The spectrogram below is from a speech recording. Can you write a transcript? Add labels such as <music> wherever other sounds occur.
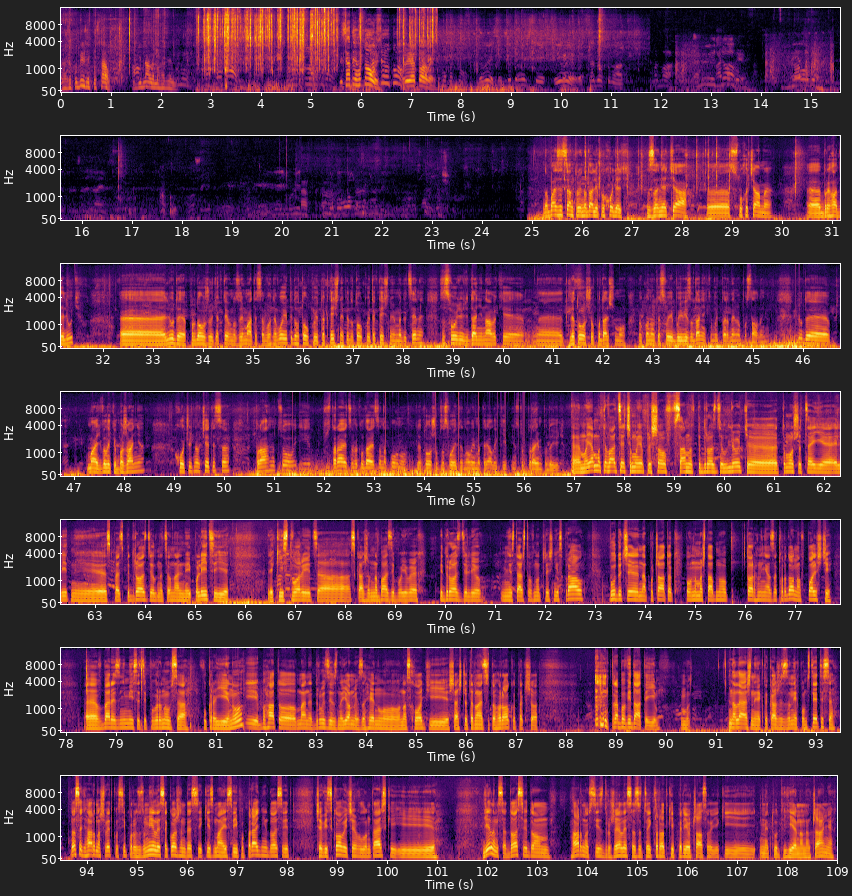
На Запобіжник постав. Об'єднали магазин. Десятий готовий. Ви готовий. На базі центру і надалі проходять заняття е, з слухачами е, бригади Людь. Е, люди продовжують активно займатися вогневою підготовкою, тактичною підготовкою, тактичною медицини, засвоюють дані навики е, для того, щоб в подальшому виконувати свої бойові завдання, які будуть перед ними поставлені. Люди мають велике бажання, хочуть навчитися, прагнуть цього і стараються, викладаються на повну для того, щоб засвоїти новий матеріал, який інструктора їм подають. Е, Моя мотивація, чому я прийшов саме в підрозділ Людь, е, тому що це є елітний спецпідрозділ Національної поліції, який створюється, скажімо, на базі бойових підрозділів Міністерства внутрішніх справ. Будучи на початок повномасштабного вторгнення за кордоном в Польщі, в березні місяці повернувся в Україну. І багато в мене друзів, знайомих загинуло на сході ще з 2014 року, так що <clears throat> треба віддати їм належне, як то кажуть, за них помститися. Досить гарно, швидко всі порозумілися, кожен десь якийсь має свій попередній досвід, чи військовий, чи волонтерський. І ділимося досвідом. Гарно всі здружилися за цей короткий період часу, який ми тут є на навчаннях.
